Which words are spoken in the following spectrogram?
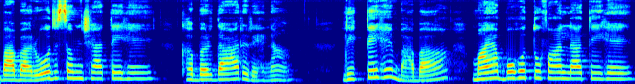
बाबा रोज समझाते हैं, खबरदार रहना। लिखते हैं, बाबा, माया बहुत तूफ़ान लाती है।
